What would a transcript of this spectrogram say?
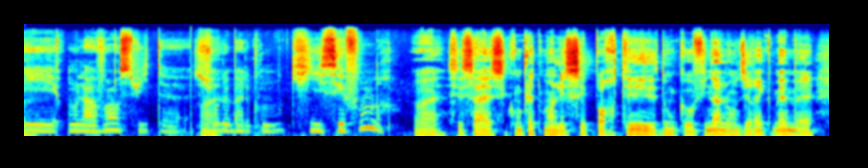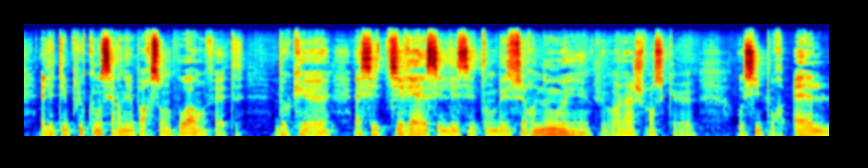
et on la voit ensuite euh, sur le balcon, qui s'effondre. Ouais, c'est ça, elle s'est complètement laissée porter. Donc au final, on dirait que même elle, elle était plus concernée par son poids en fait. Donc euh, elle s'est tirée, elle s'est laissée tomber sur nous. Et puis voilà, je pense que aussi pour elle,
